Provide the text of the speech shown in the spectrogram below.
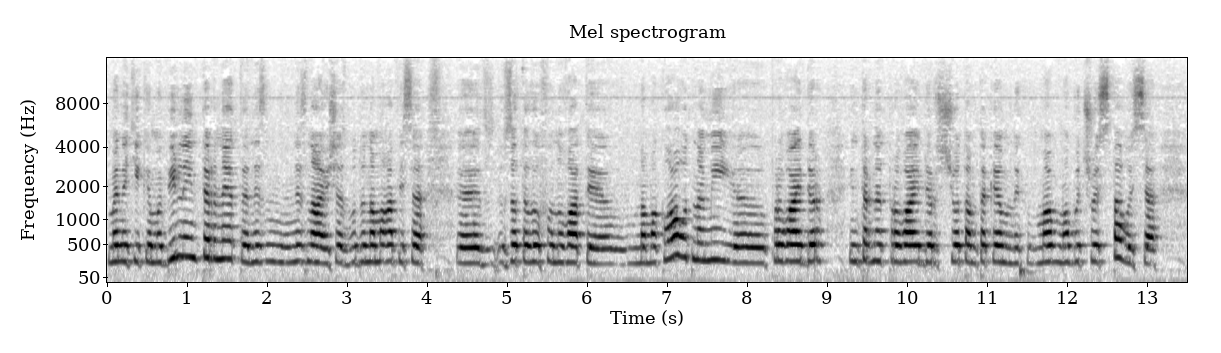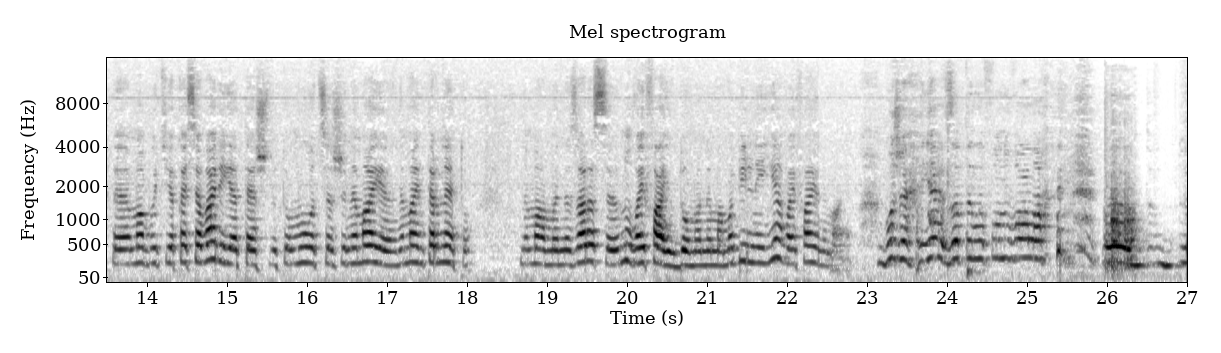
в мене тільки мобільний інтернет, не, не знаю, зараз буду намагатися е, зателефонувати на Маклауд, на мій е, провайдер, інтернет-провайдер, що там таке в них, мабуть, щось сталося, е, мабуть, якась аварія теж, тому це ж немає, немає інтернету. Нема в мене зараз, е, ну, Wi-Fi вдома нема. Мобільний є, Wi-Fi немає. Боже, я зателефонувала е,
